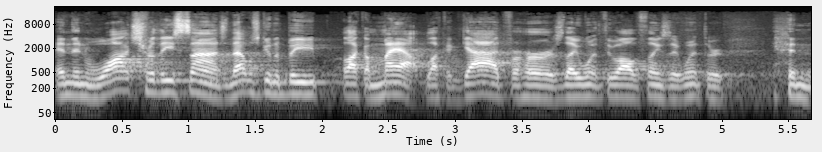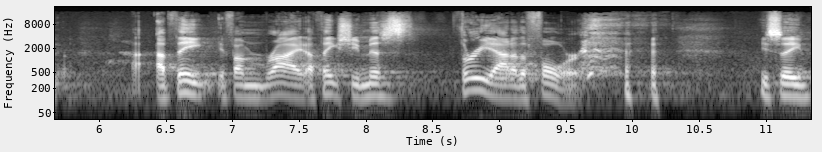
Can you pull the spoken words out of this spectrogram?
and then watch for these signs. And that was going to be like a map, like a guide for her as they went through all the things they went through. And I think, if I'm right, I think she missed three out of the four. you see,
